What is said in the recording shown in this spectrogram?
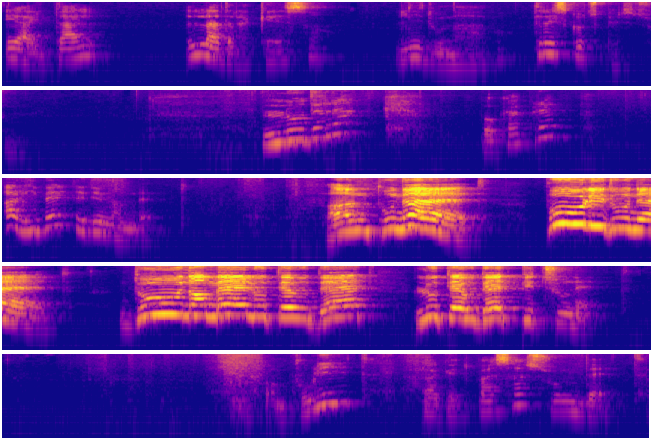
E ai tal la drachesa li donavo tre scotch per su. L'uderac, poca prep, arrivette e demandette. Fantunet, pulidunet, Du nomè lo teu det, lo teu det pitzonet. Fan polit, faguèt passa son det.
